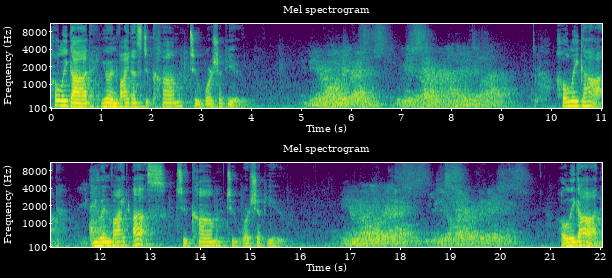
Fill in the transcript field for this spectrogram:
Holy God, you invite us to come to worship you. Holy God, you invite us to come to worship you. Holy God,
